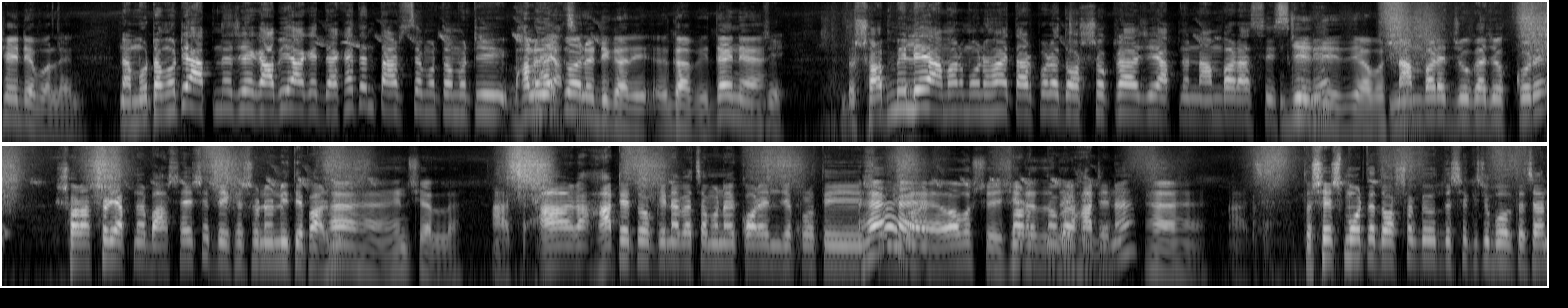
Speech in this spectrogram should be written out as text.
সেইটা বলেন। না মোটামুটি আপনি যে গাভি আগে দেখাতেন তার চেয়ে মোটামুটি ভালোই আছে। কোয়ালিটি গাবি তাই না? জি। তো সব মিলিয়ে আমার মনে হয় তারপরে দর্শকরা যে আপনার নাম্বার আছে। নাম্বারে যোগাযোগ করে সরাসরি আপনার বাসায় এসে দেখে শুনে নিতে পারবে। হ্যাঁ হ্যাঁ ইনশাল্লাহ আচ্ছা আর হাটে তো কেনা বেচা মনে করেন যে প্রতি হ্যাঁ হ্যাঁ, অবশ্যই সেটা হাটে না? হ্যাঁ হ্যাঁ। আচ্ছা তো শেষ মুহূর্তে দর্শকদের উদ্দেশ্যে কিছু বলতে চান?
